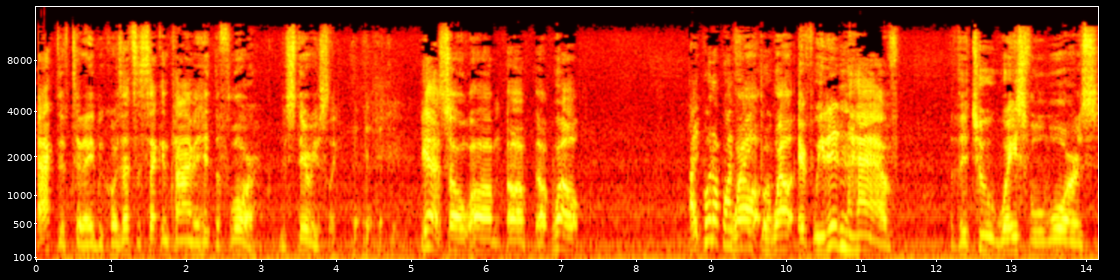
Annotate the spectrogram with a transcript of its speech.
active today because that's the second time it hit the floor mysteriously. Yeah. So, um, uh, uh, well, I put up on well, Facebook. well. If we didn't have the two wasteful wars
